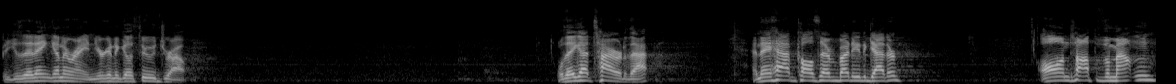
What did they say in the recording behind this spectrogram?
because it ain't going to rain. You're going to go through a drought. Well, they got tired of that. And Ahab calls everybody together, all on top of a mountain.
